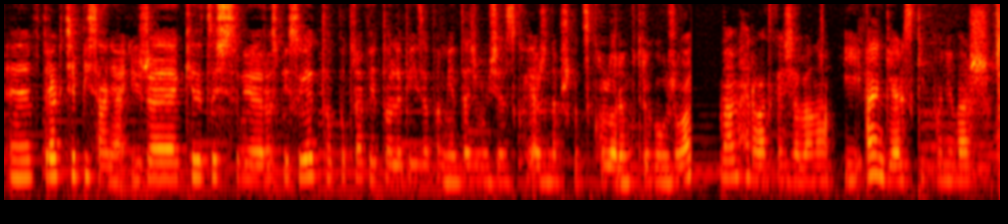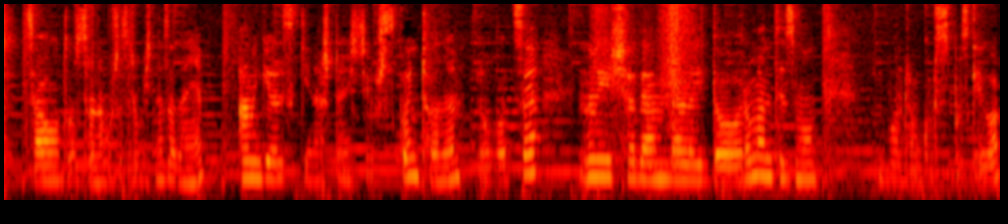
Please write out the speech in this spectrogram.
e, w trakcie pisania i że kiedy coś sobie rozpisuję, to potrafię to lepiej zapamiętać, bo mi się skojarzy na przykład z kolorem, którego użyłam. Mam herbatkę zieloną i angielski, ponieważ całą tą stronę muszę zrobić na zadanie. Angielski na szczęście już skończony, owoce. No i siadam dalej do romantyzmu i włączam kurs z polskiego.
